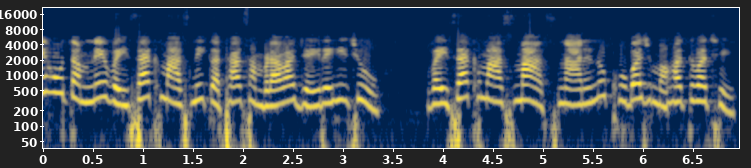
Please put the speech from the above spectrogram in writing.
હું તમને વૈશાખ માસની કથા સંભળાવવા જઈ રહી છું. વૈશાખ માસમાં સ્નાનનું ખૂબ જ મહત્ત્વ છે.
